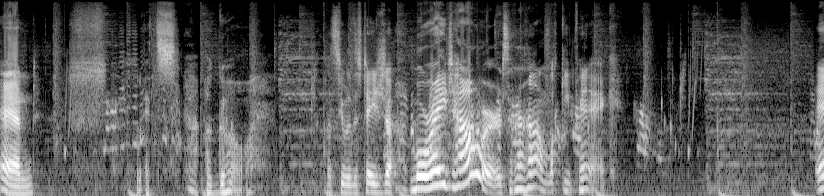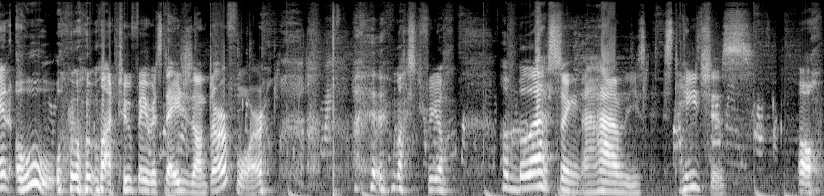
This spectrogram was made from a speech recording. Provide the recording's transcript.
And let's uh, go. Let's see what the stage is. Moray Towers! Lucky pick. And, oh, my two favorite stages on Turf War. it must feel a blessing to have these stages. Oh,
